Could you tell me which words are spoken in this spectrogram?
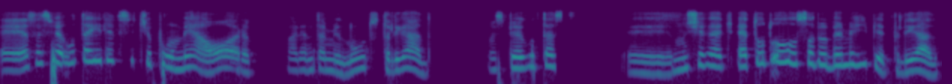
É, essas perguntas aí devem ser tipo meia hora, 40 minutos, tá ligado? Umas perguntas É, não chega. É tudo sobre o BMRP, tá ligado?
